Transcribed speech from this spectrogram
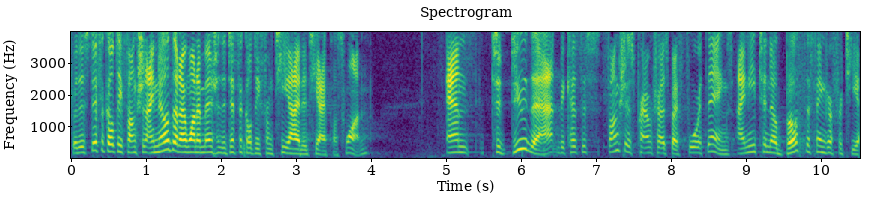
For this difficulty function, I know that I want to measure the difficulty from ti to ti plus 1. And to do that, because this function is parameterized by four things, I need to know both the finger for ti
